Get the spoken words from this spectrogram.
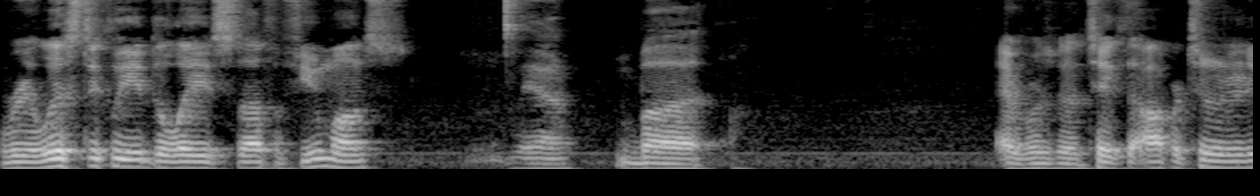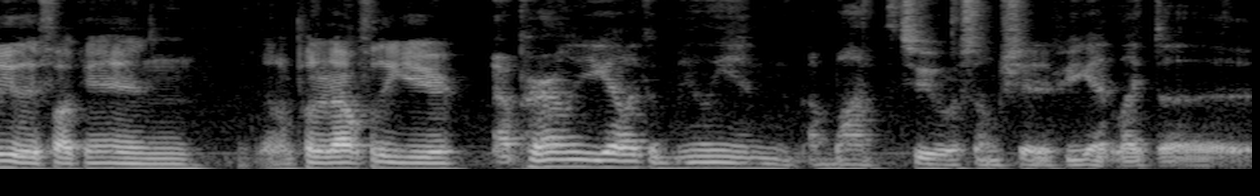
Realistically, it delayed stuff a few months, Yeah. but everyone's gonna take the opportunity. They fucking gonna put it out for the year. Apparently, you get like a million a month too, or some shit. If you get like the,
